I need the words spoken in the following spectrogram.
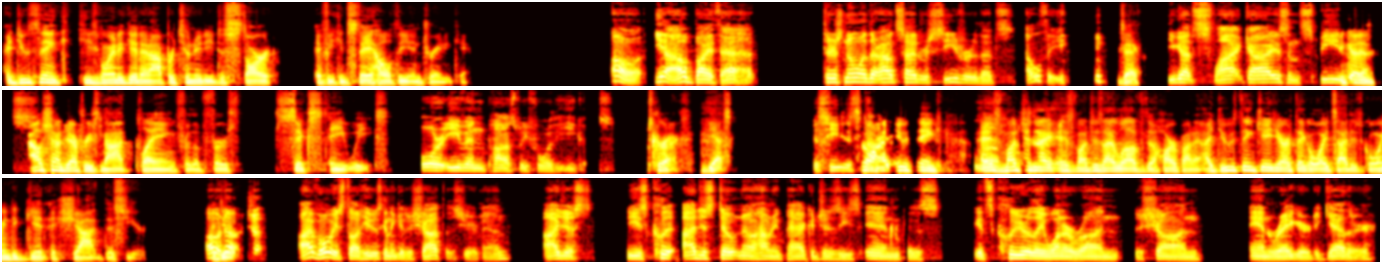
I do think he's going to get an opportunity to start if he can stay healthy in training camp. Oh yeah, I'll buy that. There's no other outside receiver that's healthy. Exactly. You got slot guys and speed Because guys, Alshon Jeffery's not playing for the first six, eight weeks. or even possibly for the Eagles, Correct. Yes. because he is So I do think as much as I as much as I love the harp on it, I do think JJ Arcega-Whiteside is going to get a shot this year. Oh no, I've always thought he was going to get a shot this year, man. I just he's clear. I just don't know how many packages he's in because it's clear they want to run DeSean and Reagor together.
